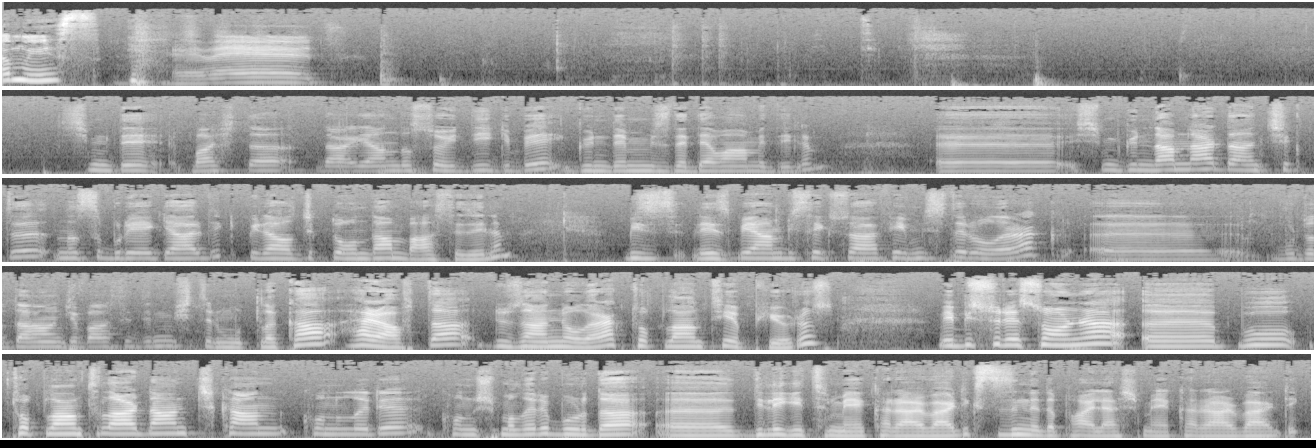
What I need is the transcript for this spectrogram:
Mıyız? Evet. Şimdi başta Derya'nın da söylediği gibi gündemimizde devam edelim. Ee, şimdi gündem nereden çıktı, nasıl buraya geldik birazcık da ondan bahsedelim. Biz lezbiyen biseksüel feministler olarak e, burada daha önce bahsedilmiştir mutlaka her hafta düzenli olarak toplantı yapıyoruz. Ve bir süre sonra e, bu toplantılardan çıkan konuları, konuşmaları burada e, dile getirmeye karar verdik. Sizinle de paylaşmaya karar verdik.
